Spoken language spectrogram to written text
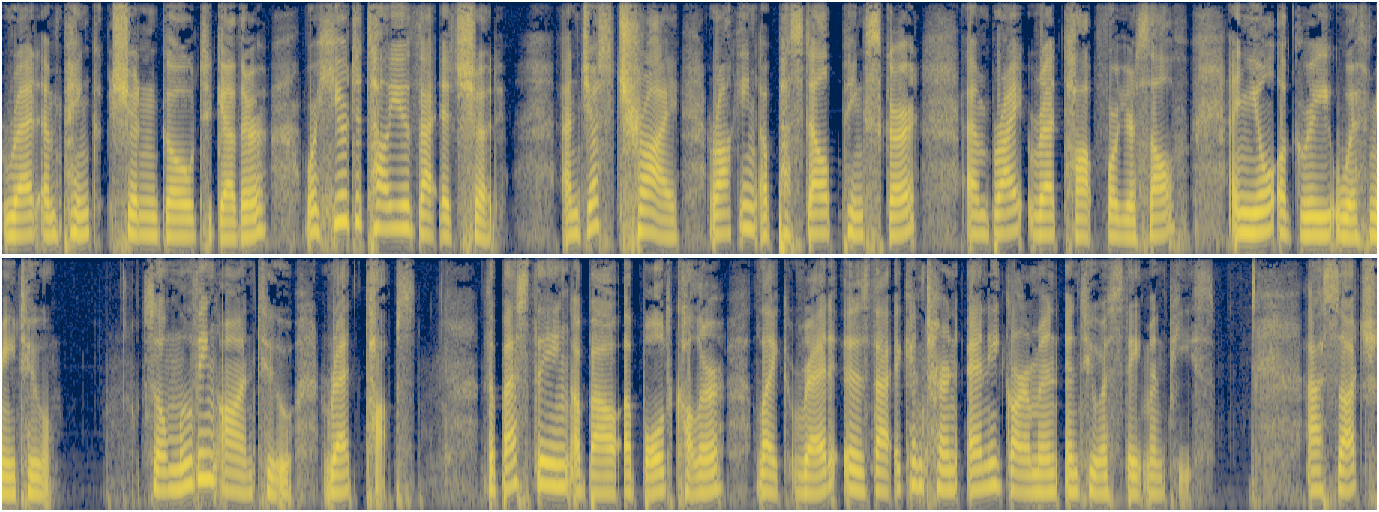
red and pink shouldn't go together, we're here to tell you that it should. And just try rocking a pastel pink skirt and bright red top for yourself, and you'll agree with me too. So moving on to red tops. The best thing about a bold color like red is that it can turn any garment into a statement piece. As such,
